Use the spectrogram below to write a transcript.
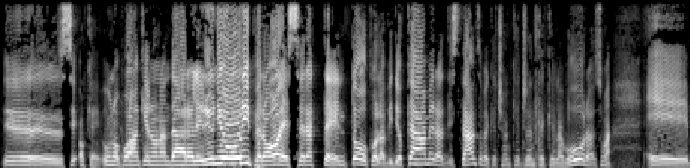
eh, sì, ok, uno può anche non andare alle riunioni, però essere attento con la videocamera a distanza perché c'è anche gente che lavora, insomma, e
